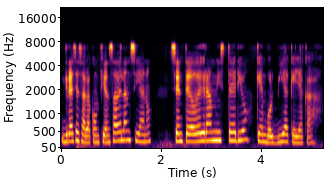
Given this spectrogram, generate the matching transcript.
gracias a la confianza del anciano, se enteró del gran misterio que envolvía aquella caja.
